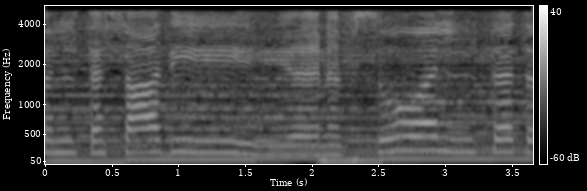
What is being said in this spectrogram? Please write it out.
فلتسعدي يا نفس ولتتنعمي.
